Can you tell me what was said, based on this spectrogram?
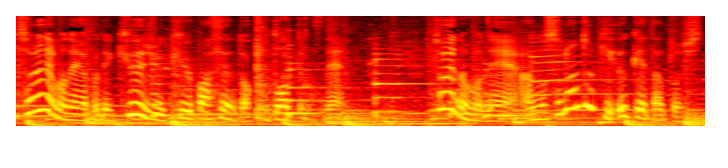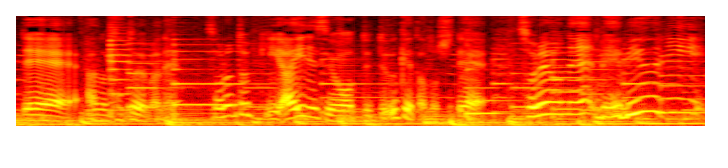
それでもねやっぱね99%は断ってますね。というのもねあのその時受けたとしてあの例えばねその時「あいいですよ」って言って受けたとしてそれをねレビューに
